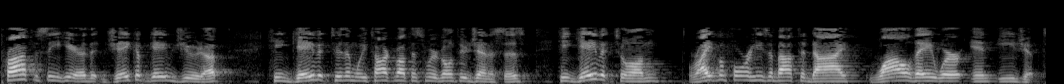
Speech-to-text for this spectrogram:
prophecy here that Jacob gave Judah, he gave it to them. We talked about this when we were going through Genesis. He gave it to them right before he's about to die while they were in Egypt.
